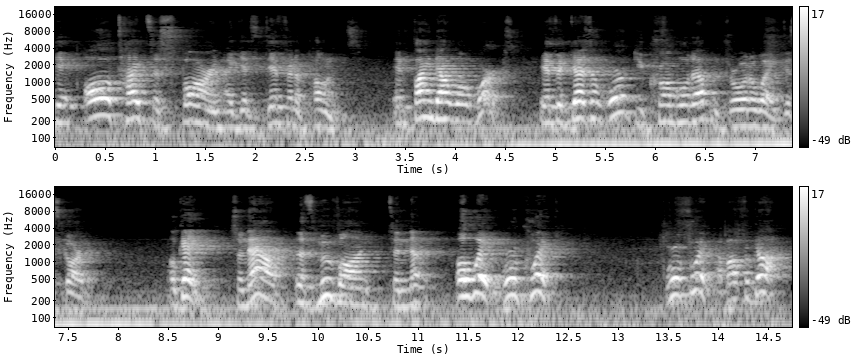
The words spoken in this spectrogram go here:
get all types of sparring against different opponents and find out what works. If it doesn't work, you crumble it up and throw it away, discard it. Okay, so now let's move on to no. Oh wait, real quick, real quick, I about forgot.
